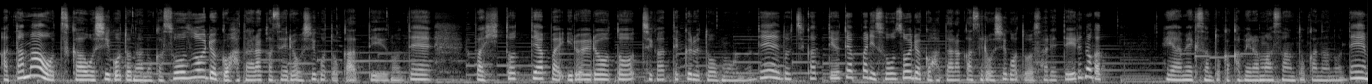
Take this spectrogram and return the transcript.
頭を使うお仕事なのか想像力を働かせるお仕事かっていうのでやっぱ人ってやっぱりいろいろと違ってくると思うのでどっちかっていうとやっぱり想像力を働かせるお仕事をされているのがヘアメイクさんとかカメラマンさんとかなので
